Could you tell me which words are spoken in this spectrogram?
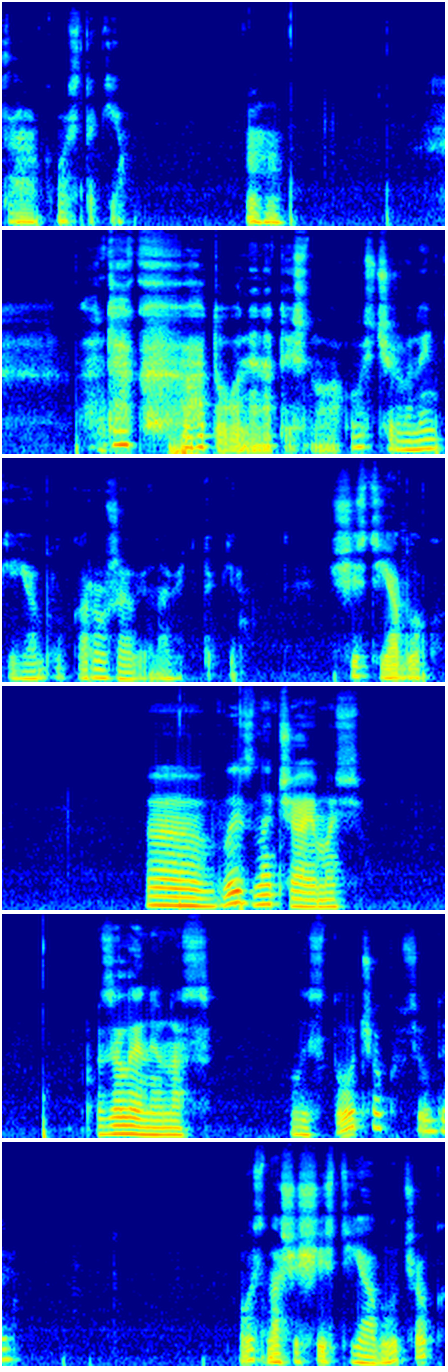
Так, ось такі. Угу. Так, готово, не натиснула. Ось червоненькі яблука, рожеві навіть такі. Шість яблук. Е, Визначаємось. Зелений у нас листочок всюди. Ось наші шість яблучок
